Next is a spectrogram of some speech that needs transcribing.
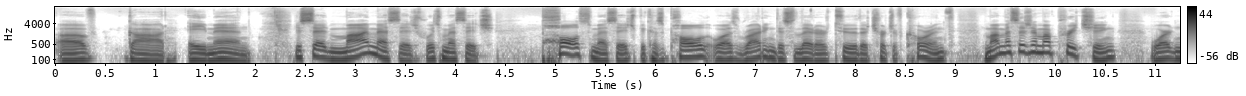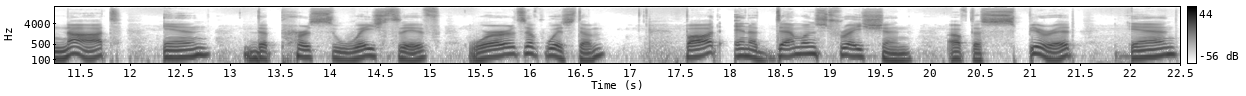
of God. Amen. He said, My message, which message? Paul's message, because Paul was writing this letter to the church of Corinth, my message and my preaching were not in the persuasive words of wisdom, but in a demonstration of the Spirit and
